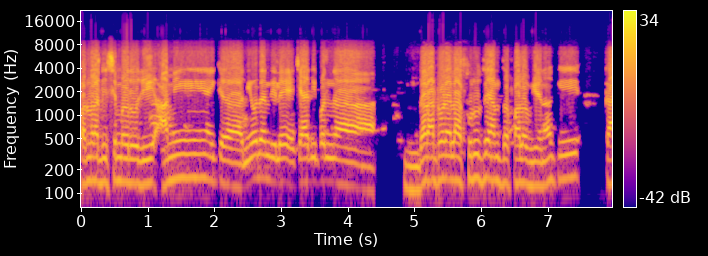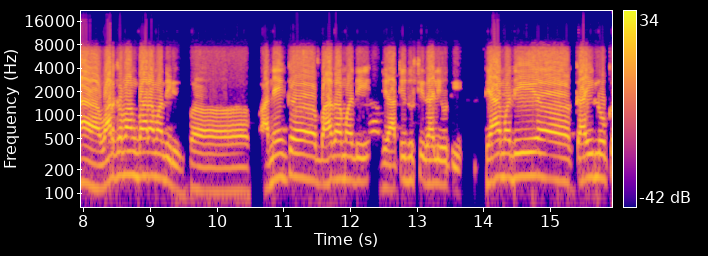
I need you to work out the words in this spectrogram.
पंधरा डिसेंबर रोजी आम्ही एक निवेदन दिले. याच्या आधी पण दर आठवड्याला सुरूच आहे आमचं फॉलोअप घेणं की का वार्ड क्रमांक बारा मधील अनेक भागामध्ये जे अतिवृष्टी झाली होती त्यामध्ये काही लोक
